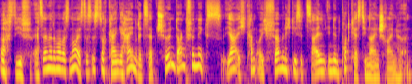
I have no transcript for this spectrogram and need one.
Ach, Steve, erzähl mir doch mal was Neues. Das ist doch kein Geheimrezept. Schönen Dank für nix. Ja, ich kann euch förmlich diese Zeilen in den Podcast hineinschreien hören.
